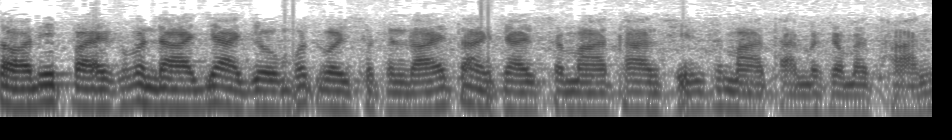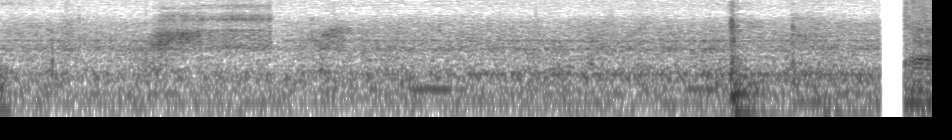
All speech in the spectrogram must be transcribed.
ตอนนี้ไปขบรรดาญาติโยมพุทธบริษัททั้งหลายตั้งใจสมาทานศีลสมาทานเป็นกรรมฐาน สอ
